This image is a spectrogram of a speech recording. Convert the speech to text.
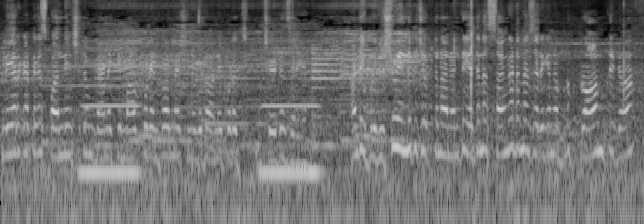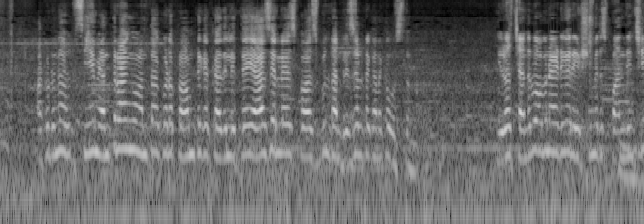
క్లియర్ కట్గా స్పందించడం దానికి మాకు కూడా ఇన్ఫర్మేషన్ ఇవ్వడం అన్నీ కూడా చేయడం జరిగింది. అంటే ఇప్పుడు విషయం ఎందుకు చెప్తున్నానంటే ఏదైనా సంఘటన జరిగినప్పుడు ప్రాంప్ట్గా అక్కడున్న సీఎం యంత్రాంగం అంతా కూడా ప్రాంప్ట్గా కదిలితే యాజ్ ఎల్ యాజ్ పాసిబుల్ దాని రిజల్ట్ కనుక వస్తుంది. ఈరోజు చంద్రబాబు నాయుడు గారు ఈ విషయం మీద స్పందించి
